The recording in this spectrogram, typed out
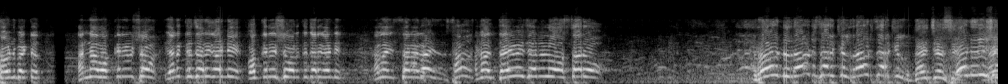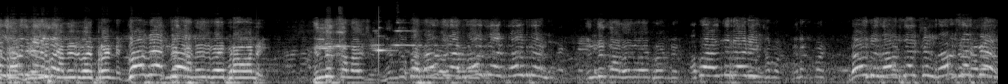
సౌండ్ పెట్టు. అన్న ఒక్క నిమిషం వెనక్కి జరగండి ఒక్క నిమిషం వెనక్కి జరగండి. అలా ఇస్తాను అన్న దైవజనులు వస్తారు. Round round circle round circle. దయచేసి రెండు. కాలేజీ వైపు. కాలేజీ వైపు రావాలి. Hindu college Hindu college round round రండి. రౌండ్ రౌండ్ హిందూ కాలేజీ వైపు రండి. అబ్బా అందరూ ready. Round round circle round circle.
